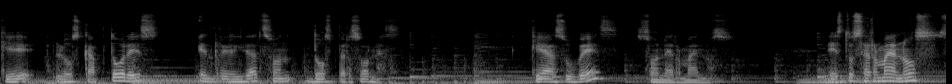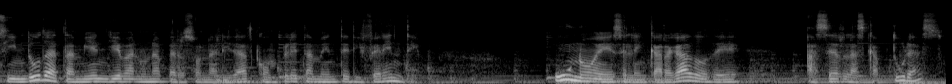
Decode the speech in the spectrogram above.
que los captores en realidad son dos personas, que a su vez son hermanos. Estos hermanos sin duda también llevan una personalidad completamente diferente. Uno es el encargado de hacer las capturas,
